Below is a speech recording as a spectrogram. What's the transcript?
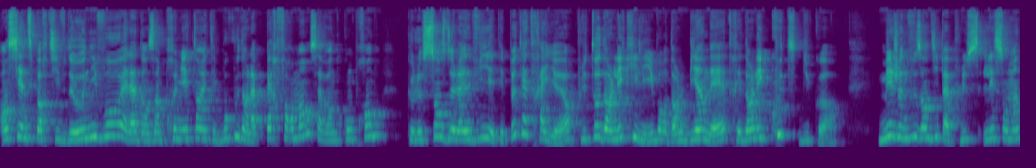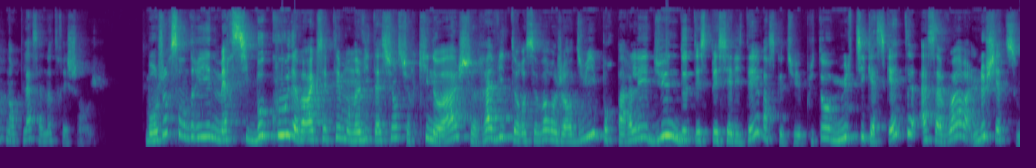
Ancienne sportive de haut niveau, elle a dans un premier temps été beaucoup dans la performance avant de comprendre que le sens de la vie était peut-être ailleurs, plutôt dans l'équilibre, dans le bien-être et dans l'écoute du corps. Mais je ne vous en dis pas plus, laissons maintenant place à notre échange. Bonjour Sandrine, merci beaucoup d'avoir accepté mon invitation sur Quinoa. Je suis ravie de te recevoir aujourd'hui pour parler d'une de tes spécialités, parce que tu es plutôt multicasquette, à savoir le shiatsu.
